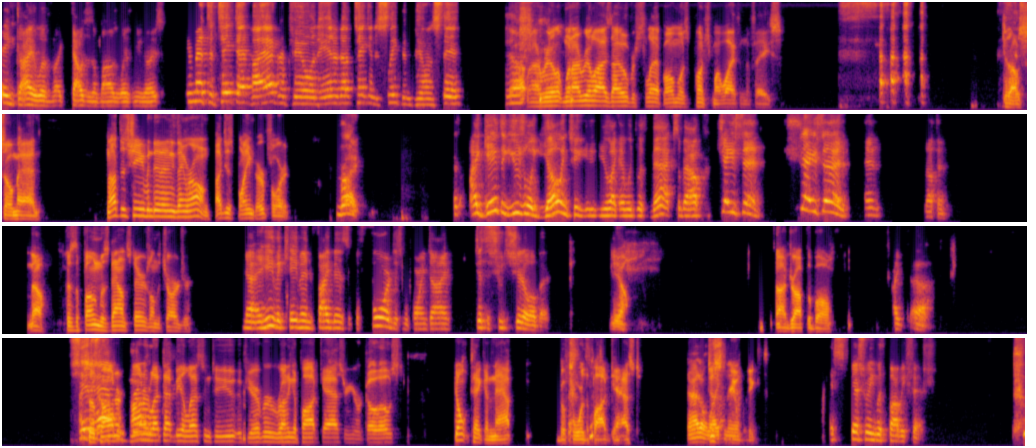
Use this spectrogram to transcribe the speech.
Big guy who lived like thousands of miles away from you guys. You meant to take that Viagra pill and they ended up taking the sleeping pill instead. Yeah. When I real when I realized I overslept, I almost punched my wife in the face because I was so mad. Not that she even did anything wrong. I just blamed her for it. Right. I gave the usual yelling to you, you like I would with Max about Jason, Jason, and nothing. No, because the phone was downstairs on the charger. Yeah, and he even came in five minutes before this recording time just to shoot shit a little bit. Yeah. I dropped the ball. I uh, Shit so happens, Connor, bro. Connor, let that be a lesson to you. If you're ever running a podcast or you're a co-host, don't take a nap before the podcast. I don't Just like stay that. awake. especially with Bobby Fish.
